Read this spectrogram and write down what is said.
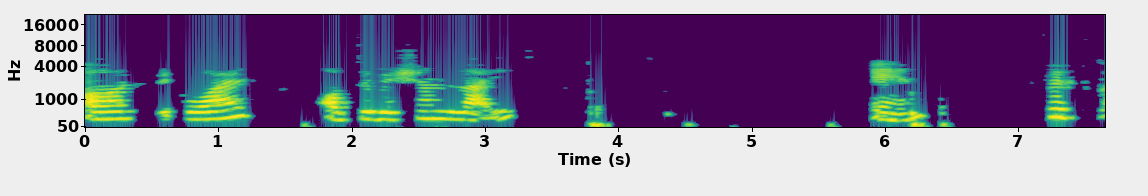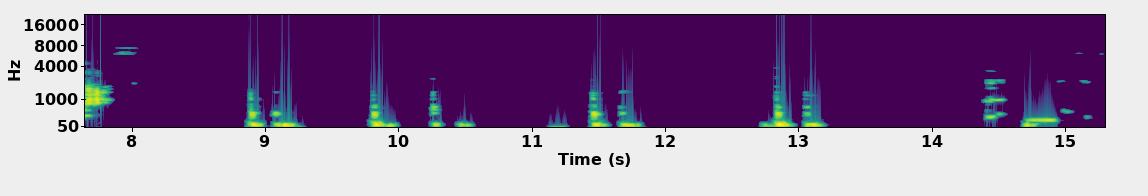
our required observation lies in fifth class. This is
